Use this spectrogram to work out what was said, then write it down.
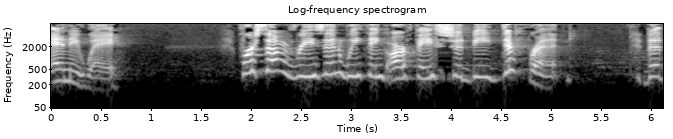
anyway? For some reason, we think our faith should be different, that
